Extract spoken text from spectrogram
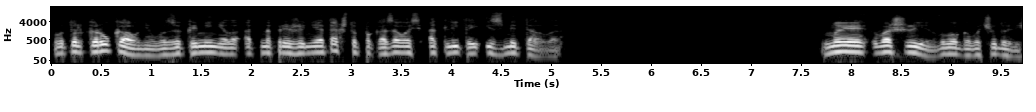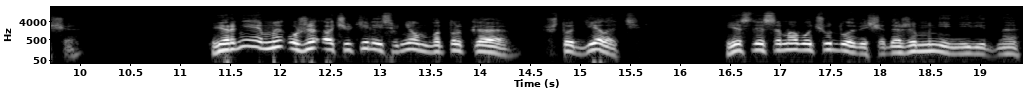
Вот только рука у него закаменела от напряжения так, что показалась отлитой из металла. Мы вошли в логово чудовища. Вернее, мы уже очутились в нем, вот только что делать, если самого чудовища даже мне не видно,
